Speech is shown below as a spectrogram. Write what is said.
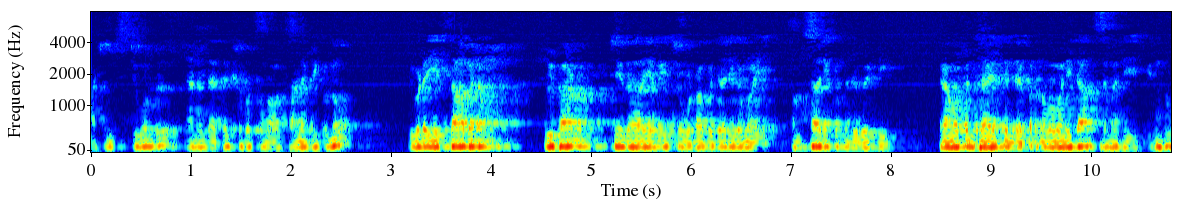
ആശംസിച്ചുകൊണ്ട് ഞാൻ എന്റെ അധ്യക്ഷപത്രം അവസാനിപ്പിക്കുന്നു. ഇവിടെ ഈ സ്ഥാപനം ഉദ്ഘാടനം ചെയ്തതായി അറിയിച്ചുകൊണ്ട് ഔപചാരികമായി സംസാരിക്കുന്നതിന് വേണ്ടി ഗ്രാമപഞ്ചായത്തിന്റെ പ്രഥമ വനിത ശ്രീമതി ബിന്ദു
